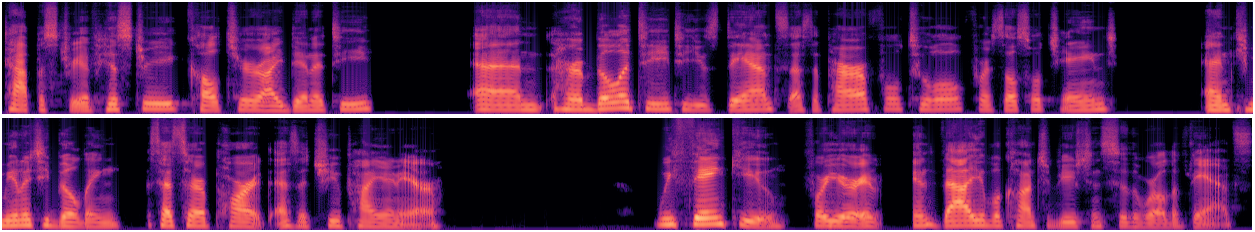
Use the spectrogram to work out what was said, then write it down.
tapestry of history, culture, identity, and her ability to use dance as a powerful tool for social change and community building sets her apart as a true pioneer. We thank you for your invaluable contributions to the world of dance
